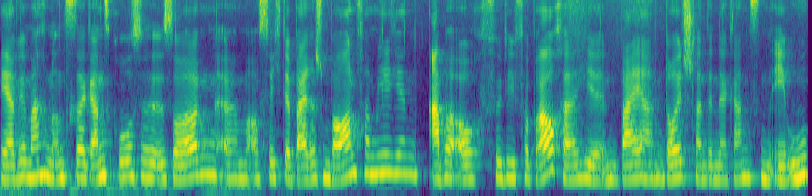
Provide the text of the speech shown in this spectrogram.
Ja, wir machen uns da ganz große Sorgen ähm, aus Sicht der bayerischen Bauernfamilien, aber auch für die Verbraucher hier in Bayern, Deutschland, in der ganzen EU.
